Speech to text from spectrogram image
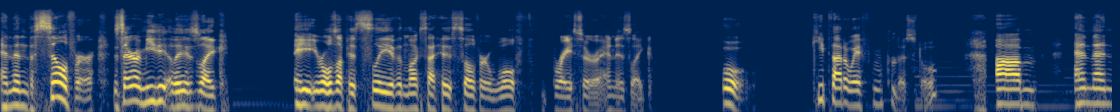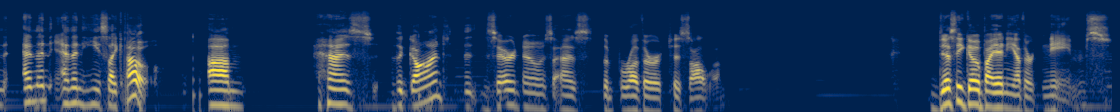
and then the silver Zare immediately is like he rolls up his sleeve and looks at his silver wolf bracer and is like oh keep that away from callisto um and then and then and then he's like oh um has the god that Zare knows as the brother to Zalem does he go by any other names?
